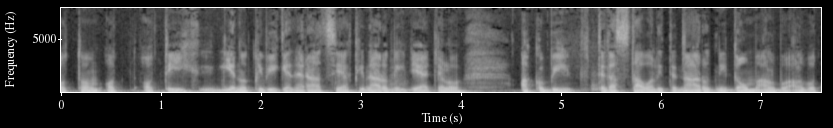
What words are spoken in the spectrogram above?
o, tom, o, o tých jednotlivých generáciách, tých národných diateľov, ako by teda stavali ten národný dom alebo, alebo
